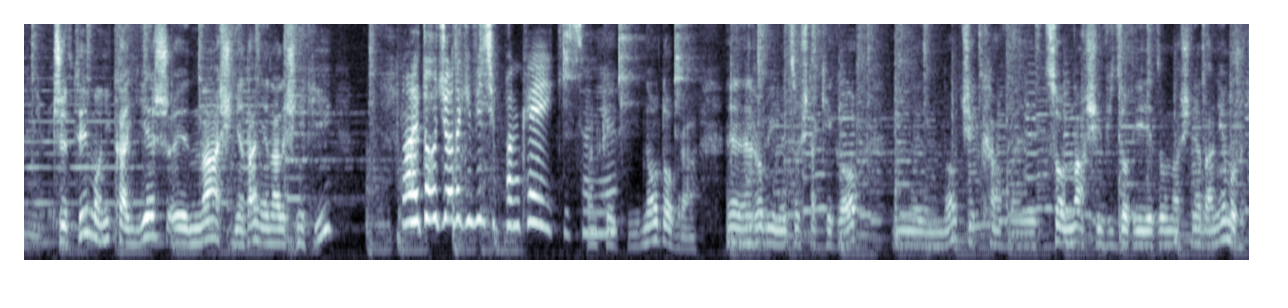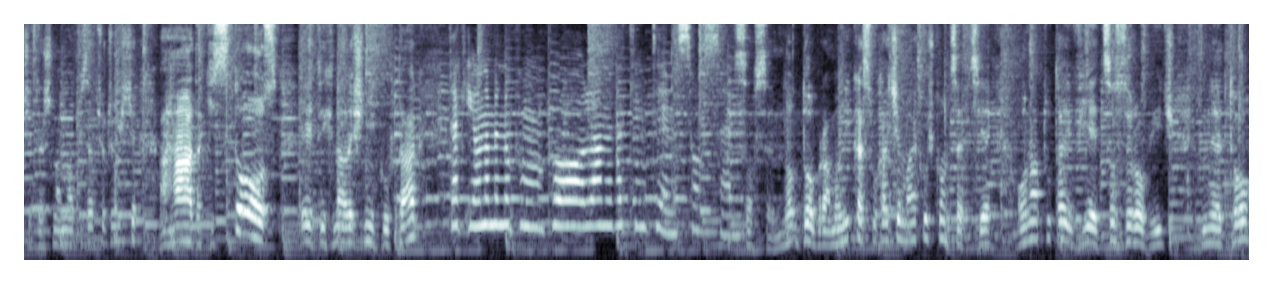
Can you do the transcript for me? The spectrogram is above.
nie wyjdzie. Czy ty, Monika, jesz y, na śniadanie naleśniki? No ale to chodzi o takie, wiecie, pancake'i, co nie? Pankejki. No dobra, e, robimy coś takiego. Mm, No ciekawe, co nasi widzowie jedzą na śniadanie. Możecie też nam napisać oczywiście. Aha, taki stos e, tych naleśników, tak? Tak, i one będą pom- polane takim tym sosem. Sosem. No dobra, Monika, słuchajcie, ma jakąś koncepcję. Ona tutaj wie, co zrobić. E, To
